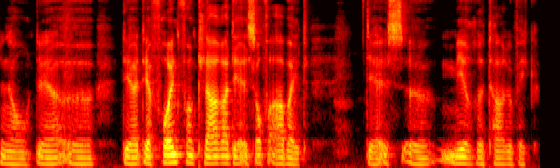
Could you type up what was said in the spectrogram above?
Genau, der, äh, der, der Freund von Clara, der ist auf Arbeit. Der ist äh, mehrere Tage weg.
